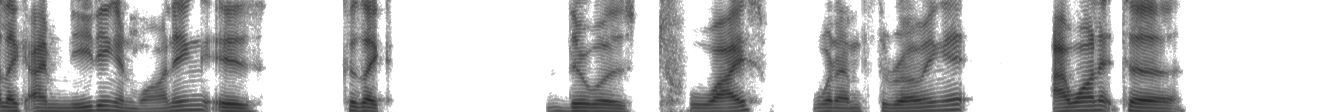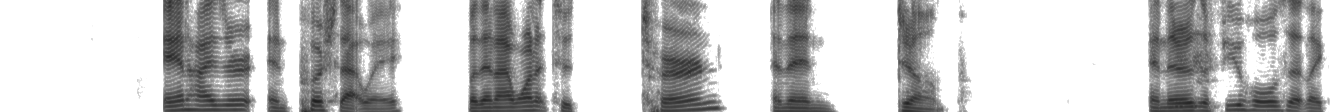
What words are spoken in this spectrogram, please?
like I'm needing and wanting is because like there was twice when I'm throwing it, I want it to anhyzer and push that way, but then I want it to turn and then dump. And there's a Mhm. few holes that like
